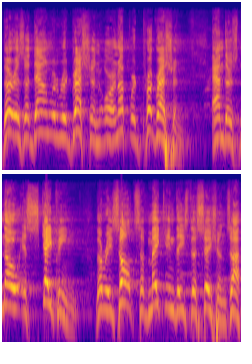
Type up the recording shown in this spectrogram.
there is a downward regression or an upward progression, and there's no escaping the results of making these decisions. Uh,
